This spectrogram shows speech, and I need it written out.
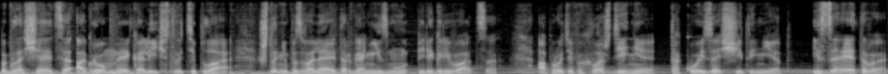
поглощается огромное количество тепла, что не позволяет организму перегреваться, а против охлаждения такой защиты нет. Из-за этого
